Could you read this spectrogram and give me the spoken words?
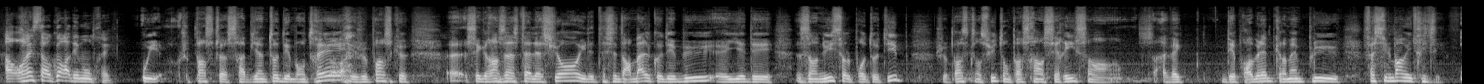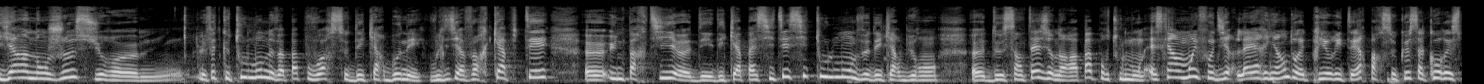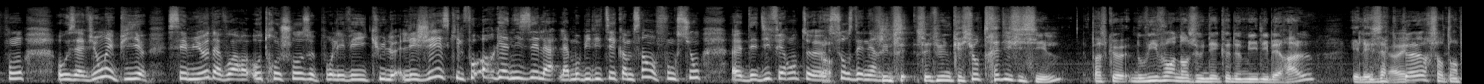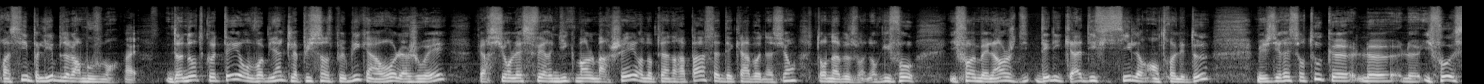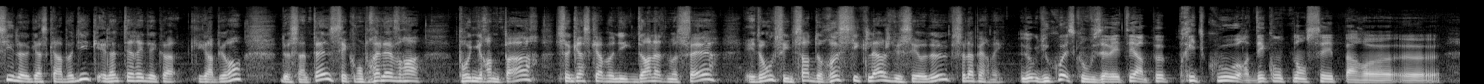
Alors, on reste encore à démontrer. Oui, je pense que ça sera bientôt démontré oh. et je pense que euh, ces grandes installations, il est assez normal qu'au début euh, il y ait des ennuis sur le prototype. Je pense qu'ensuite on passera en série sans, avec des problèmes quand même plus facilement maîtrisés. Il y a un enjeu sur euh, le fait que tout le monde ne va pas pouvoir se décarboner. Vous le dites, il va falloir capter euh, une partie euh, des, des, capacités. Si tout le monde veut des carburants de synthèse, il n'y en aura pas pour tout le monde. Est-ce qu'à un moment, il faut dire l'aérien doit être prioritaire parce que ça correspond aux avions et puis c'est mieux d'avoir autre chose pour les véhicules légers? Est-ce qu'il faut organiser la, la, mobilité comme ça en fonction des différentes sources d'énergie? C'est une question très difficile parce que nous vivons dans une économie libérale et les ah acteurs sont en principe libres de leur mouvement. D'un autre côté, on voit bien que la puissance publique a un rôle à jouer, car si on laisse faire uniquement le marché, on n'obtiendra pas cette décarbonation dont on a besoin. Donc il faut, il faut un mélange délicat, difficile entre les deux. Mais je dirais surtout que le, le il faut aussi le gaz carbonique et l'intérêt des carburants de synthèse, c'est qu'on prélèvera pour une grande part ce gaz carbonique dans l'atmosphère, et donc c'est une sorte de recyclage du CO2 que cela permet. Donc du coup, est-ce que vous avez été un peu pris de court, décontenancé par euh,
